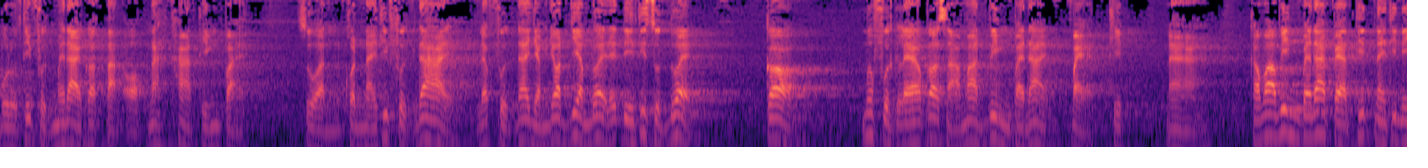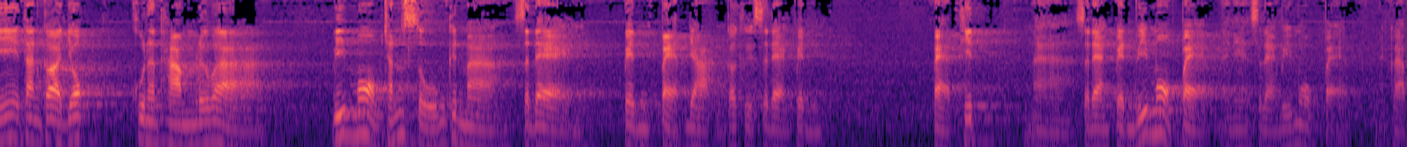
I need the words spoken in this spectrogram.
บุรุษที่ฝึกไม่ได้ก็ตัดออกนะฆ่าทิ้งไป ส่วนคนไหนที่ฝึกได้ และฝึกได้อย่างยอดเยี่ยมด้วยและดีที่สุดด้วย ก็เมื่อฝึกแล้วก็สามารถวิ่งไปได้แปดทิศนะคำว่าวิ่งไปได้แปดทิศในที่นี้ ท่านก็ยกคุณธรรมหรือว่า วิโมกชั้นสูงขึ้นมาแสดงเป็นแปดอย่างก็คือแสดงเป็นแปดทิศนะแสดงเป็นวิโมกแปดอันนี้แสดงวิโมกแปดนะครับ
